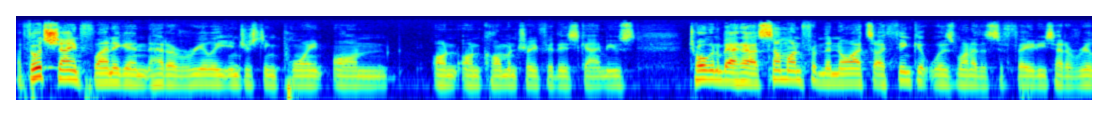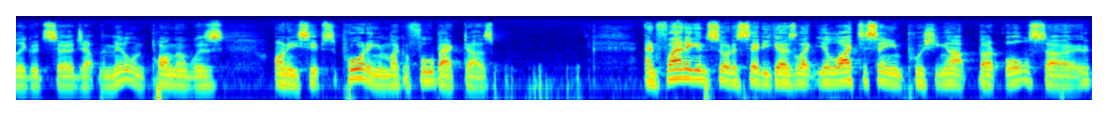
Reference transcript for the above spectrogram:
I thought Shane Flanagan had a really interesting point on. On, on commentary for this game, he was talking about how someone from the Knights, I think it was one of the Saifitis, had a really good surge up the middle, and Ponga was on his hip supporting him like a fullback does. And Flanagan sort of said he goes like you like to see him pushing up, but also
